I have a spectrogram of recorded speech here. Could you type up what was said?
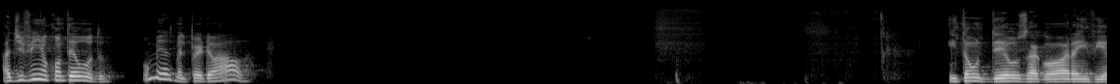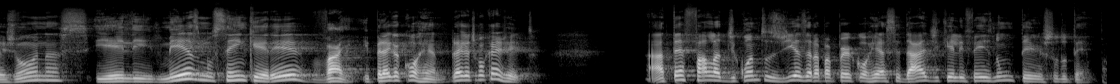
Adivinha o conteúdo? O mesmo, ele perdeu a aula. Então Deus agora envia Jonas e ele, mesmo sem querer, vai e prega correndo, prega de qualquer jeito. Até fala de quantos dias era para percorrer a cidade que ele fez num terço do tempo.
